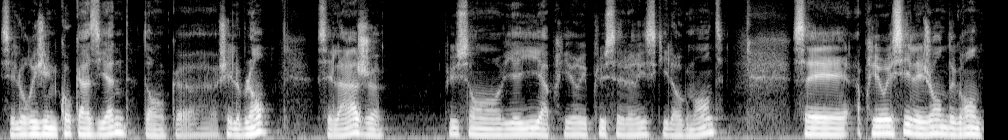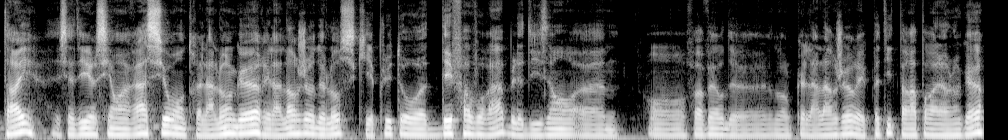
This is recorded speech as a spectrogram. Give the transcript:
c'est l'origine caucasienne, donc euh, chez le blanc, c'est l'âge. Plus on vieillit, a priori, plus le risque il augmente c'est a priori ici les jambes de grande taille, c'est-à-dire si on a un ratio entre la longueur et la largeur de l'os qui est plutôt défavorable, disons, euh, en faveur de donc la largeur est petite par rapport à la longueur.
